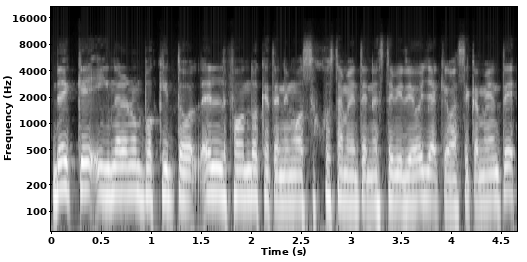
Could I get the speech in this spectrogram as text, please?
de que ignoren un poquito el fondo que tenemos justamente en este video, ya que básicamente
